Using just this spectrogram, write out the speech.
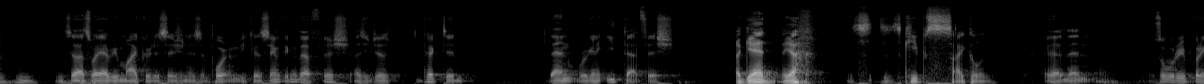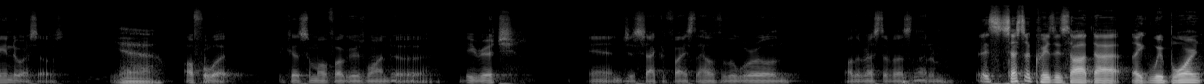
Mm-hmm, mm-hmm. So that's why every micro decision is important because same thing with that fish, as you just depicted. Then we're gonna eat that fish again. Yeah, this just keeps cycling. Yeah. Then, so what are we putting into ourselves? Yeah. All for what? Because some motherfuckers want to be rich and just sacrifice the health of the world, while the rest of us let them. It's such a crazy thought that like we're born,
